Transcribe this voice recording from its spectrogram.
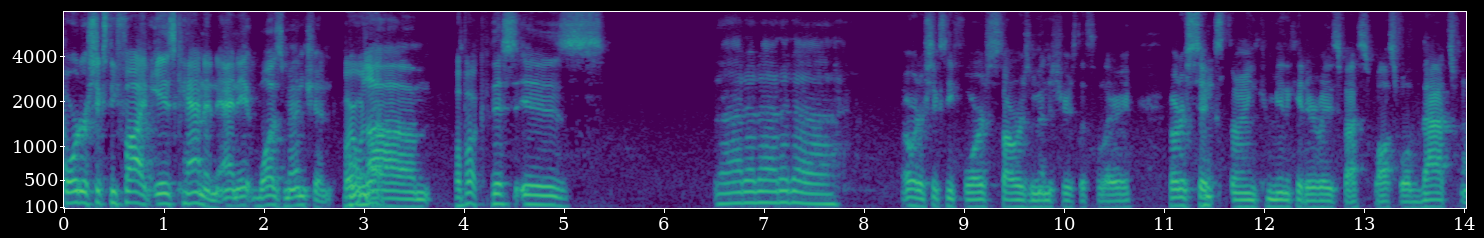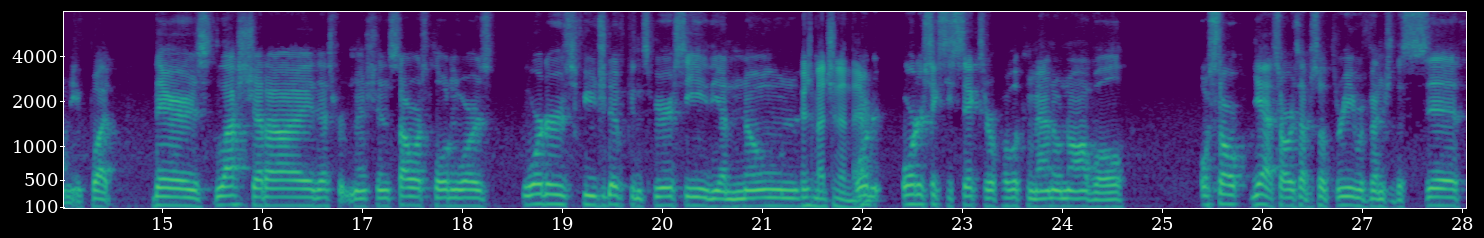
Order sixty five is canon, and it was mentioned. Where was that? Um, What book? this is da, da, da, da, da. Order 64, Star Wars Miniatures. That's hilarious. Order 6, throwing communicator away as fast as possible. That's funny. But there's Last Jedi, Desperate Mission, Star Wars Clone Wars, Orders, Fugitive, Conspiracy, The Unknown, There's mention in there. Order, Order 66, a Republic Commando novel. Oh, Star, yeah, Star Wars Episode 3, Revenge of the Sith,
